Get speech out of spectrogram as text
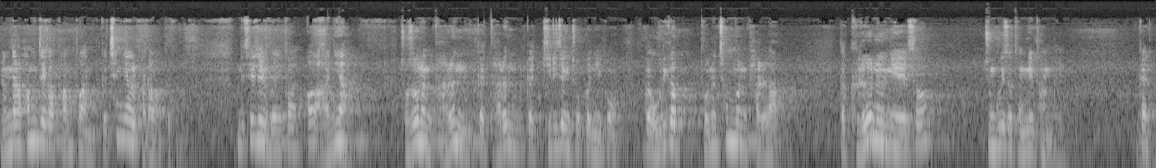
명나라 황제가 반포한 그 책령을 받아왔거든요. 근데 세종이 보니까 어 아니야 조선은 다른 그러니까 다른 그러니까 지리적인 조건이고 그러니까 우리가 보는 천문은 달라. 그러니까 그런 의미에서 중국에서 독립한 거예요. 그러니까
